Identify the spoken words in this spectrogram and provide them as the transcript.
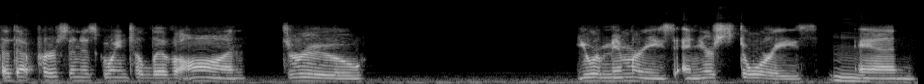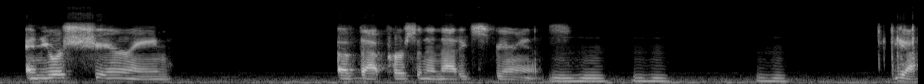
that that person is going to live on through your memories and your stories Mm. and and your sharing of that person and that experience. Mm-hmm. Mm-hmm. Mm-hmm. Yeah.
